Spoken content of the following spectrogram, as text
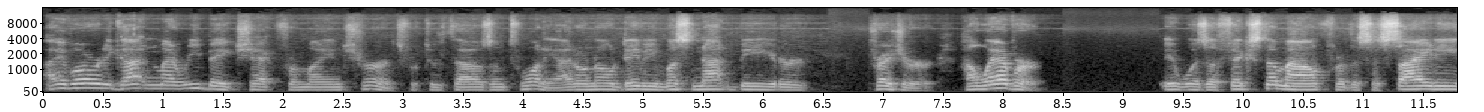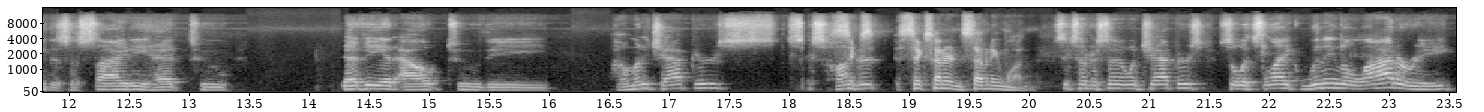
I have already gotten my rebate check from my insurance for 2020. I don't know, David, you must not be your treasurer. However, it was a fixed amount for the society. The society had to levy it out to the how many chapters? 600? Six, 671. 671 chapters. So it's like winning the lottery,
